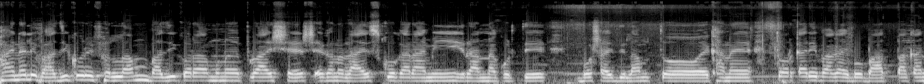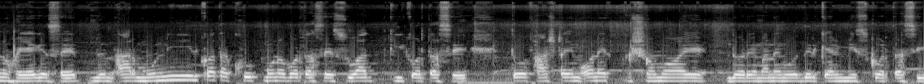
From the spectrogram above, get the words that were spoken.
ফাইনালি বাজি করে ফেললাম। বাজি করা মনে হয় প্রায় শেষ। এখন রাইস কুকার আমি রান্না করতে বসাই দিলাম। তো এখানে তরকারি পাকাইবো, ভাত পাকানো হয়ে গেছে। আর মুনির কথা খুব মনে পড়তেছে, সুয়াদ কি করতেছে। তো ফার্স্ট টাইম অনেক সময় ধরে মানে ওদেরকে আমি মিস করতেছি।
